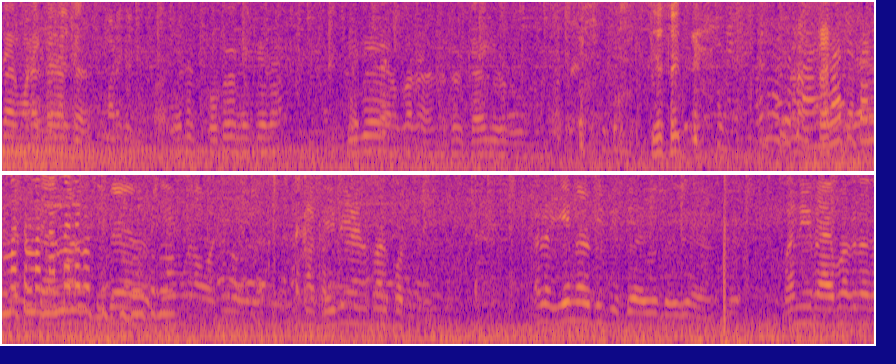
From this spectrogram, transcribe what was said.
ತಯಾರು ಮಾಡಕ್ಕೆ ಅಂತ ಏನು ಫೋಟೋ ನಿಂತಿದೆ ಸಿ ಬಿ ಐ ಅನ್ಕ್ವೈರಿ ಕೆಳಗಿರೋದು ಮತ್ತೆ ಸಿ ಬಿ ಐ ಅನ್ಕ್ವೈರಿ ಕೊಡ್ತೀನಿ ಅಲ್ಲ ಏನು ಹೇಳ್ತಿದ್ದೆ ಇದು ಈಗ ಮನೆ ರಾಯಬಾಗದಾಗ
